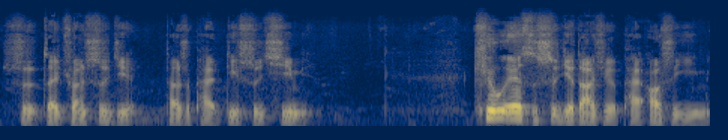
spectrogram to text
是在全世界它是排第十七名，QS 世界大学排二十一名。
